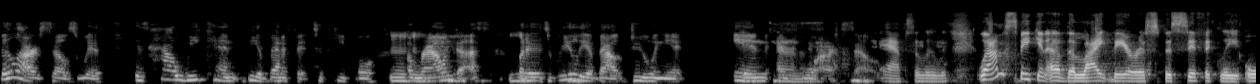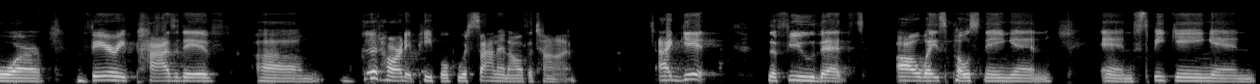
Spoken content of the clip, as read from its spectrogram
fill ourselves with is how we can be a benefit to people Mhm. around us, but Mhm. it's really about doing it in and for ourselves. Absolutely. Well, I'm speaking of the light bearers specifically, or very positive, um, good hearted people who are silent all the time. I get the few that's always posting and and speaking and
